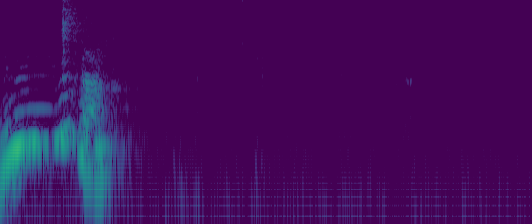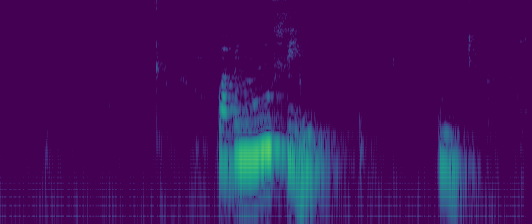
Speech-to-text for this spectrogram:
อื มอร่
